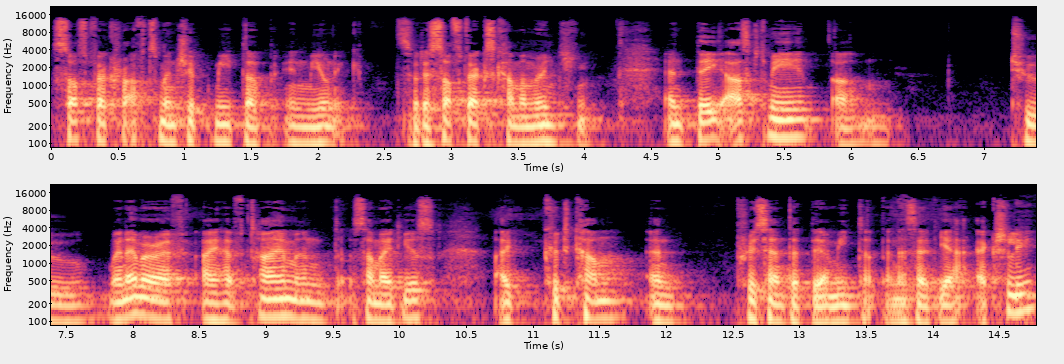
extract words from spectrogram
software craftsmanship meetup in Munich. So the Softwerkskammer München, and they asked me um, to whenever I have time and some ideas, I could come and present at their meetup. And I said, yeah, actually,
